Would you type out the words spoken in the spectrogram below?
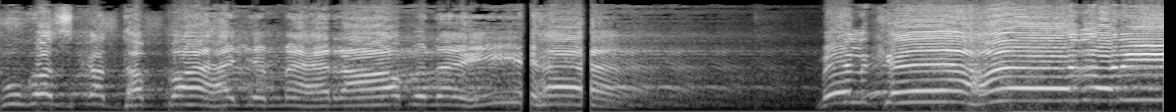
بغض کا دھبا ہے، یہ محراب نہیں ہے۔ مل کے حیدری!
